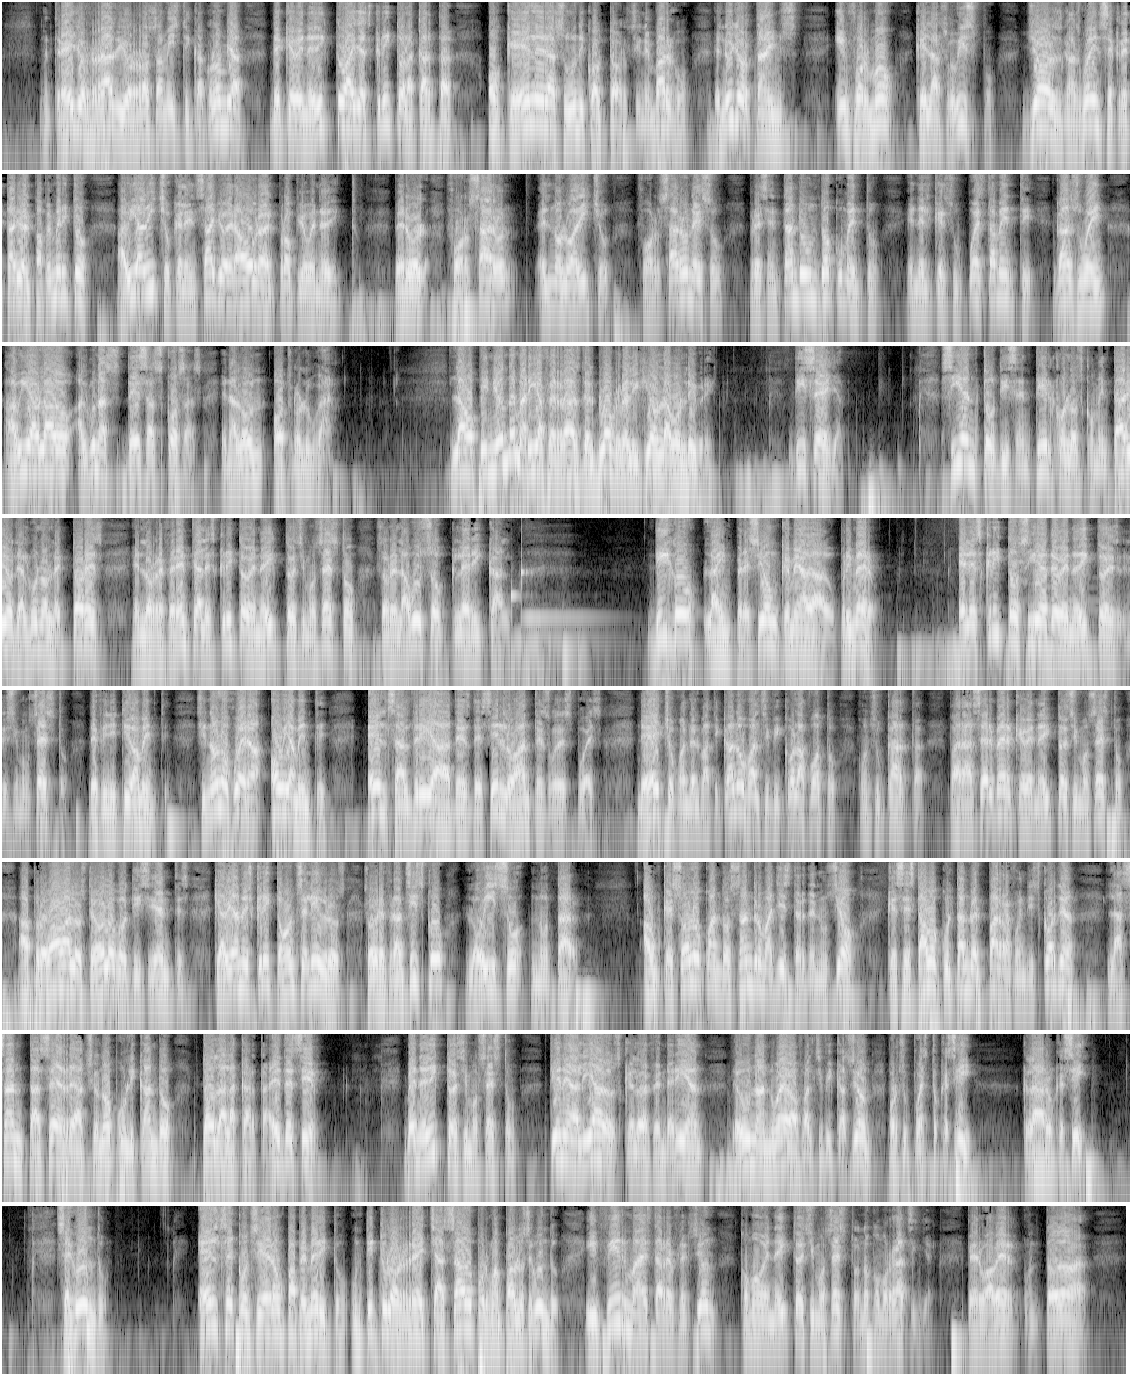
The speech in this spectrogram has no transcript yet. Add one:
entre ellos Radio Rosa Mística Colombia, de que Benedicto haya escrito la carta o que él era su único autor. Sin embargo, el New York Times informó que el arzobispo George Gaswain, secretario del Papa Emérito, había dicho que el ensayo era obra del propio Benedicto. Pero forzaron, él no lo ha dicho, forzaron eso presentando un documento en el que supuestamente Gaswain había hablado algunas de esas cosas en algún otro lugar. La opinión de María Ferraz del blog Religión La Voz Libre. Dice ella, siento disentir con los comentarios de algunos lectores en lo referente al escrito de Benedicto XVI sobre el abuso clerical. Digo la impresión que me ha dado. Primero, el escrito sí es de Benedicto XVI, definitivamente. Si no lo fuera, obviamente, él saldría a desdecirlo antes o después. De hecho, cuando el Vaticano falsificó la foto con su carta para hacer ver que Benedicto XVI aprobaba a los teólogos disidentes que habían escrito once libros sobre Francisco, lo hizo notar. Aunque solo cuando Sandro Magister denunció que se estaba ocultando el párrafo en discordia, la Santa C reaccionó publicando toda la carta. Es decir, Benedicto XVI tiene aliados que lo defenderían de una nueva falsificación. Por supuesto que sí. Claro que sí. Segundo, él se considera un papa emérito, un título rechazado por Juan Pablo II, y firma esta reflexión como Benedicto XVI, no como Ratzinger. Pero a ver, con toda,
